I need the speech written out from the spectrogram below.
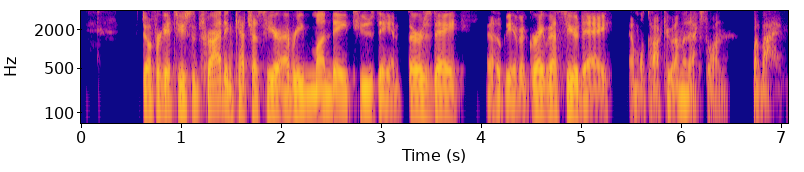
Don't forget to subscribe and catch us here every Monday, Tuesday, and Thursday. I hope you have a great rest of your day, and we'll talk to you on the next one. Bye bye.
